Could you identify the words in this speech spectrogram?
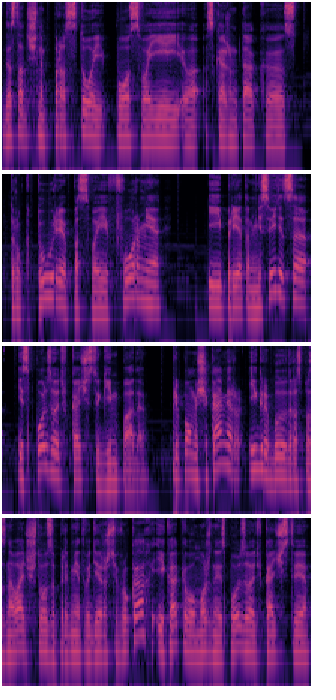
достаточно простой по своей, э, скажем так, э, структуре, по своей форме, и при этом не светится, использовать в качестве геймпада. При помощи камер игры будут распознавать, что за предмет вы держите в руках и как его можно использовать в качестве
